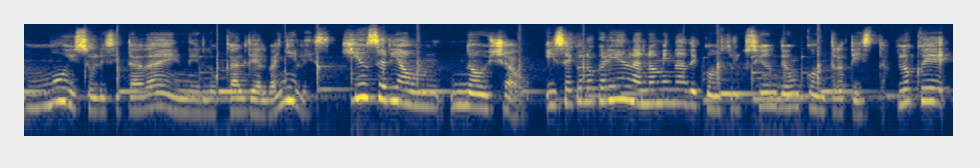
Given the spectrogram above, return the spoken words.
muy solicitada en el local de albañiles. Hill sería un no-show y se colocaría en la nómina de construcción de un contratista, lo que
